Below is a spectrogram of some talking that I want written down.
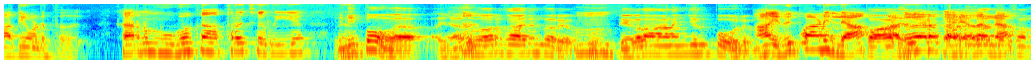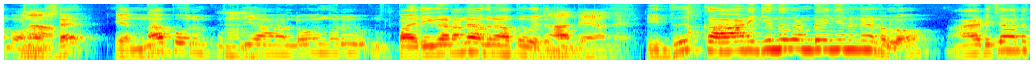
ആദ്യം എടുത്തത്. കാരണം മുഖമൊക്കെ അത്ര ചെറിയ ഇനിയിപ്പോ അതിനകത്ത് വേറെ കാര്യം എന്താ കുട്ടികളാണെങ്കിൽ പോലും ആ ഇത് പാടില്ല. അത് വേറെ കാര്യം. അതല്ല. പക്ഷെ എന്നാ പോലും കുട്ടിയാണല്ലോ എന്നൊരു പരിഗണന അതിനകത്ത് വരുന്നു ഇത് കാണിക്കുന്ന കണ്ടു കഴിഞ്ഞാൽ തന്നെയാണല്ലോ അടിച്ചവനെ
